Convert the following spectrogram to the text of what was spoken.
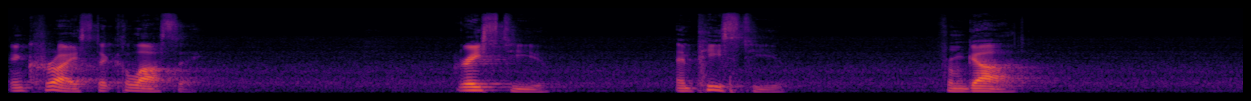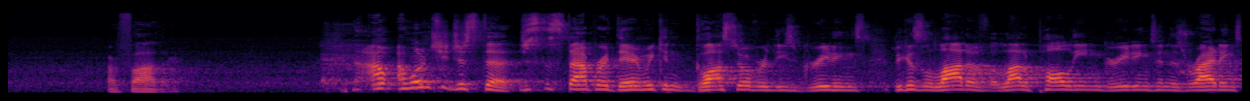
in Christ at Colossae, grace to you and peace to you from God our Father. I, I want you just to, just to stop right there and we can gloss over these greetings because a lot of, a lot of Pauline greetings in his writings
